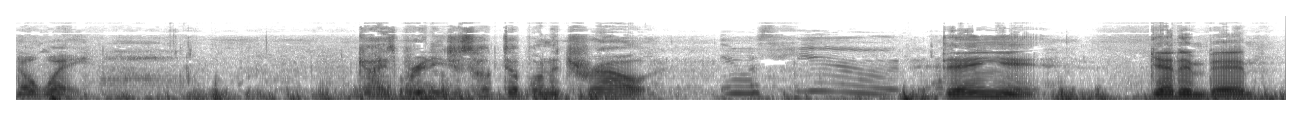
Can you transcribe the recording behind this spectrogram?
No way. Guys, Brittany just hooked up on a trout. It was huge. Dang it. Get him, babe.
